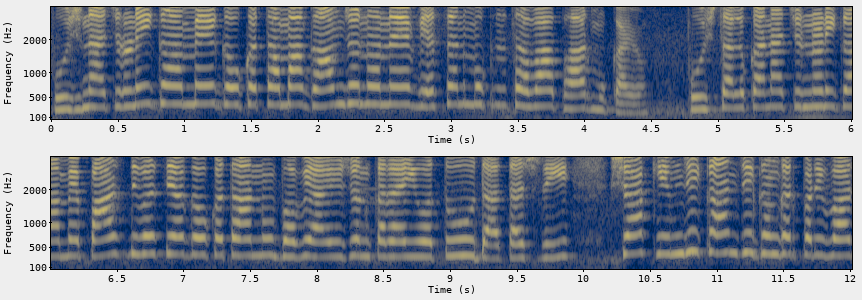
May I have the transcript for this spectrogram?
ભુજના ચૂંટણી ગામે ગૌકથામાં ગામજનોને વ્યસન મુક્ત થવા ભાર મુકાયો. ભુજ તાલુકાના ચૂંટણી ગામે પાંચ દિવસીય ગૌકથાનું ભવ્ય આયોજન કરાયું હતું. દાતાશ્રી શાહ ખીમજી કાનજી ગંગર પરિવાર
